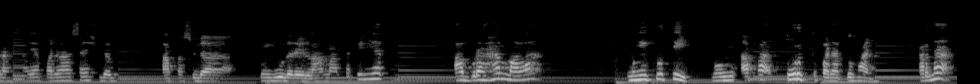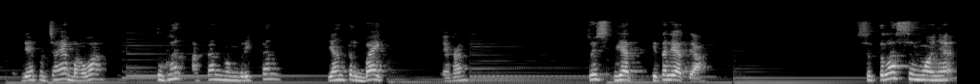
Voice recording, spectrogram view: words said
anak saya, padahal saya sudah apa sudah tunggu dari lama. Tapi lihat, Abraham malah mengikuti, mem, apa turut kepada Tuhan, karena dia percaya bahwa Tuhan akan memberikan yang terbaik, ya kan? Terus lihat, kita lihat ya. Setelah semuanya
